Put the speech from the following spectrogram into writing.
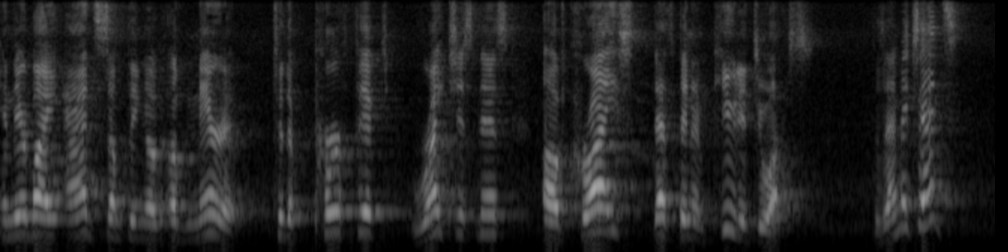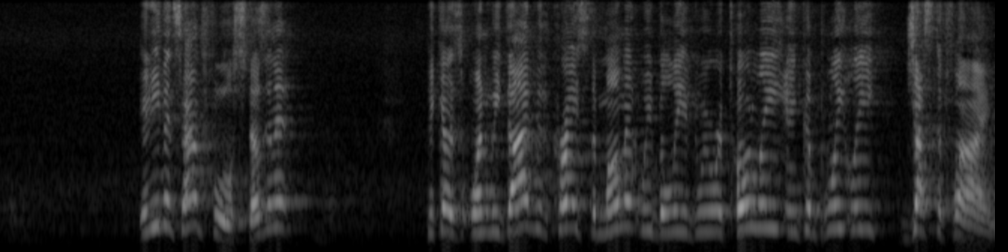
and thereby add something of, of merit to the perfect righteousness of Christ that's been imputed to us. Does that make sense? It even sounds foolish, doesn't it? Because when we died with Christ, the moment we believed, we were totally and completely justified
